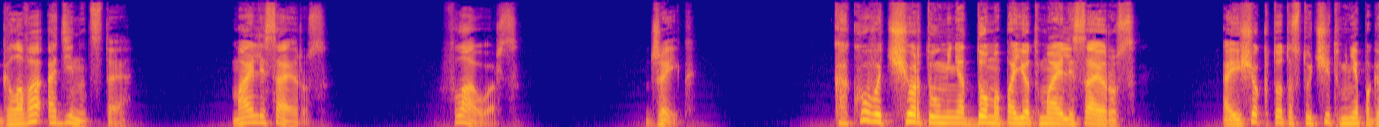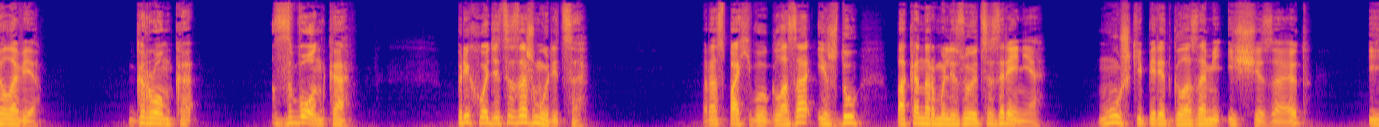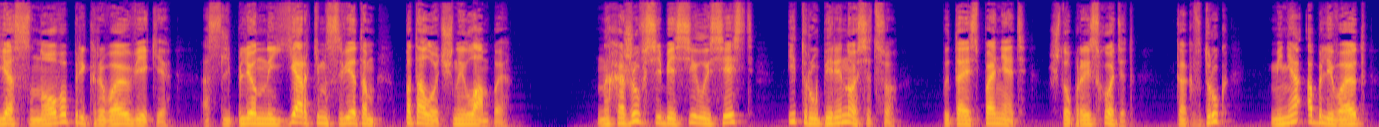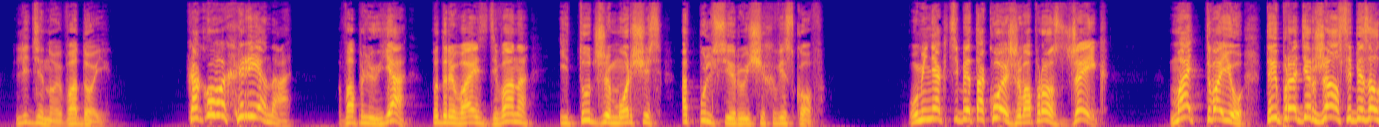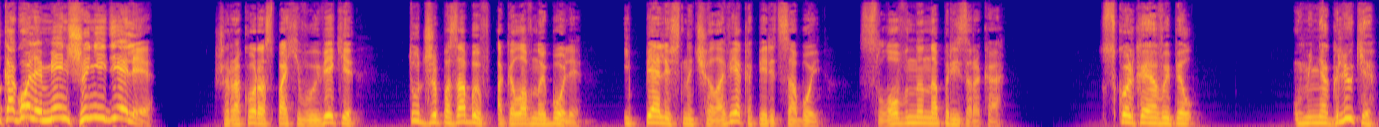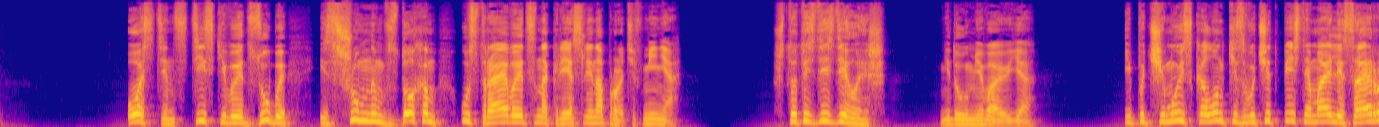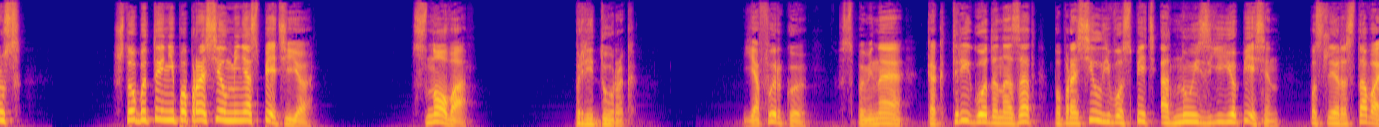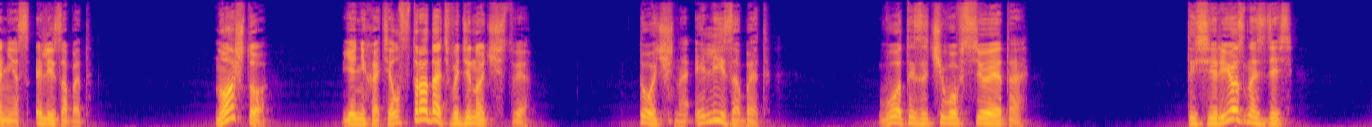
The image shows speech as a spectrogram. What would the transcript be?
Глава 11. Майли Сайрус. Flowers. Джейк. Какого черта у меня дома поет Майли Сайрус? А еще кто-то стучит мне по голове. Громко. Звонко. Приходится зажмуриться. Распахиваю глаза и жду, пока нормализуется зрение. Мушки перед глазами исчезают, и я снова прикрываю веки, ослепленный ярким светом потолочной лампы. Нахожу в себе силы сесть и тру переносицу, пытаясь понять, что происходит, как вдруг меня обливают ледяной водой. «Какого хрена?» — воплю я, подрываясь с дивана и тут же морщусь от пульсирующих висков. «У меня к тебе такой же вопрос, Джейк! Мать твою, ты продержался без алкоголя меньше недели!» Широко распахиваю веки, тут же позабыв о головной боли, и пялюсь на человека перед собой, словно на призрака. «Сколько я выпил? У меня глюки?» Остин стискивает зубы и с шумным вздохом устраивается на кресле напротив меня. «Что ты здесь делаешь?» — недоумеваю я. «И почему из колонки звучит песня Майли Сайрус?» «Чтобы ты не попросил меня спеть ее!» «Снова!» «Придурок!» Я фыркаю, вспоминая, как три года назад попросил его спеть одну из ее песен после расставания с Элизабет. Ну а что? Я не хотел страдать в одиночестве. Точно, Элизабет. Вот из-за чего все это. Ты серьезно здесь?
